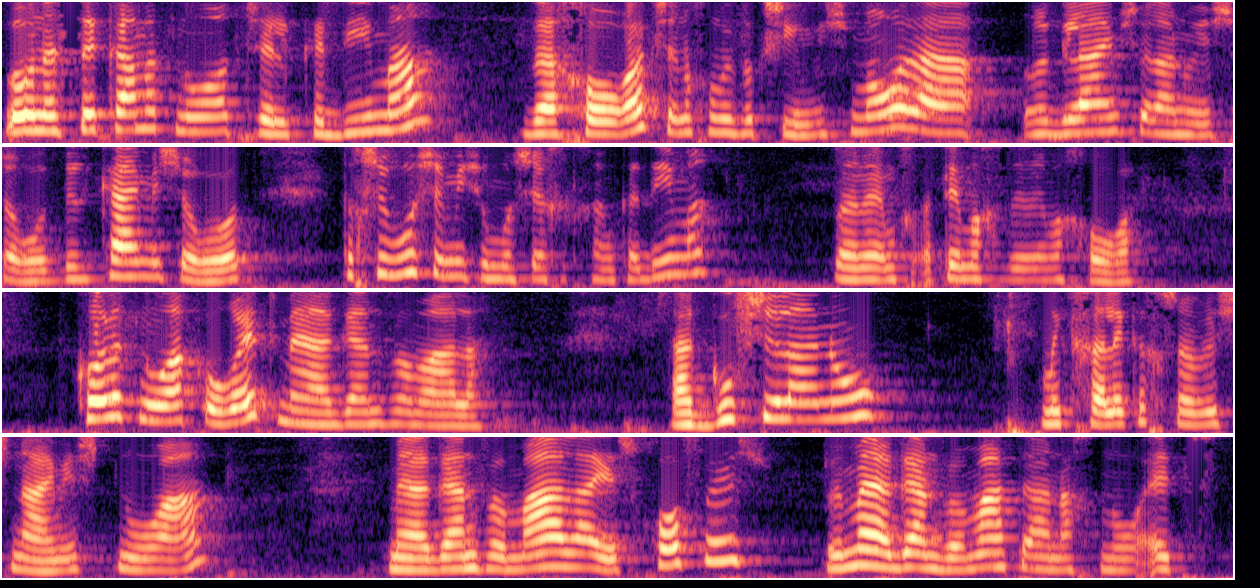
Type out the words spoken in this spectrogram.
בואו נעשה כמה תנועות של קדימה ואחורה כשאנחנו מבקשים לשמור על הרגליים שלנו ישרות, ברכיים ישרות. תחשבו שמישהו מושך אתכם קדימה ואתם מחזירים אחורה. כל התנועה קורית מהאגן ומעלה. הגוף שלנו מתחלק עכשיו לשניים, יש תנועה, מהגן ומעלה יש חופש, ומהגן ומטה אנחנו עץ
